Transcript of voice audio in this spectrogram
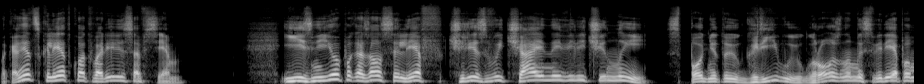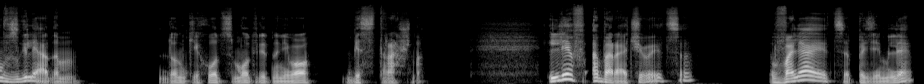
Наконец клетку отворили совсем. И из нее показался лев чрезвычайной величины, с поднятую гривую, грозным и свирепым взглядом. Дон Кихот смотрит на него бесстрашно. Лев оборачивается, валяется по земле,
